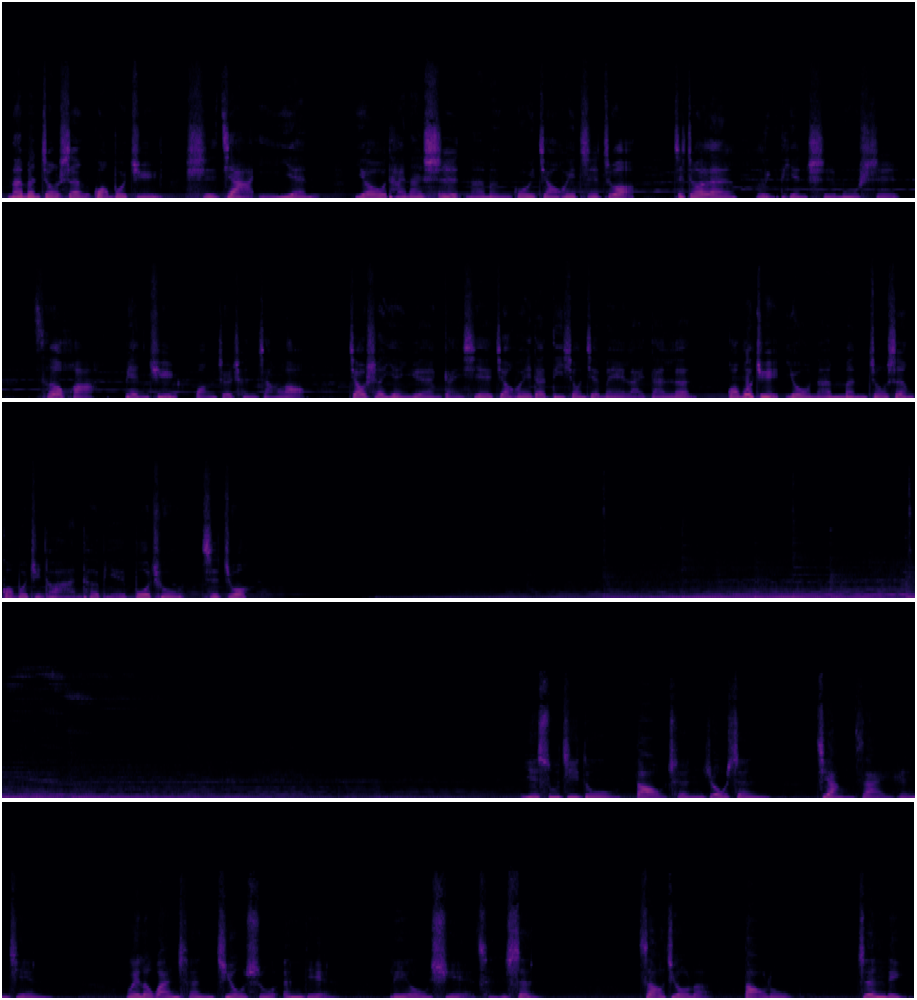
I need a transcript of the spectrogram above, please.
南门钟声广播剧《十架遗言》由台南市南门国语教会制作，制作人李天池牧师，策划编剧王哲成长老，角色演员感谢教会的弟兄姐妹来担任。广播剧由南门钟声广播剧团特别播出制作。耶稣基督道成肉身，降在人间，为了完成救赎恩典，流血成圣，造就了道路、真理、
